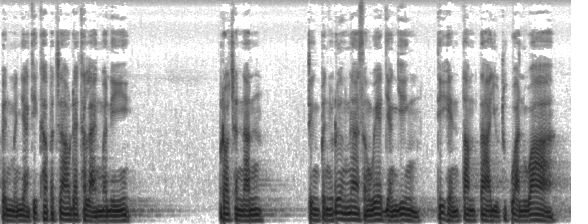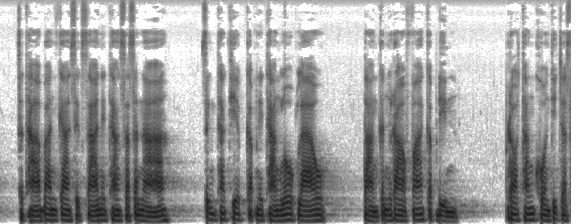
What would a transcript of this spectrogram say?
เป็นเหมือนอย่างที่ข้าพเจ้าได้ถแถลงมานี้ เพราะฉะนั้นจึงเป็นเรื่องน่าสังเวชอย่างยิ่งที่เห็นตามตาอยู่ทุกวันว่า สถาบันการศึกษาในทางศาสนา ซึ่งถ้าเทียบกับในทางโลกแล้ว ต่างกันราวฟ้ากับดิน เพราะทั้งคนที่จะส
